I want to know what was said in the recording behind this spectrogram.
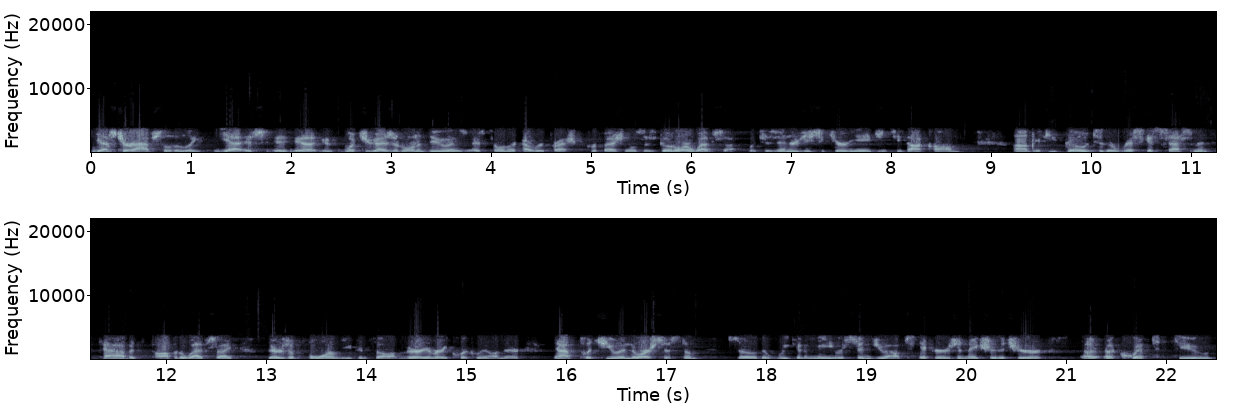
Yes, sir, absolutely. Yeah, it's it, uh, what you guys would want to do as, as tow and recovery professionals is go to our website, which is energysecurityagency.com. Um, if you go to the risk assessment tab at the top of the website, there's a form you can fill out very, very quickly on there. That puts you into our system so that we can immediately send you out stickers and make sure that you're uh, equipped to,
